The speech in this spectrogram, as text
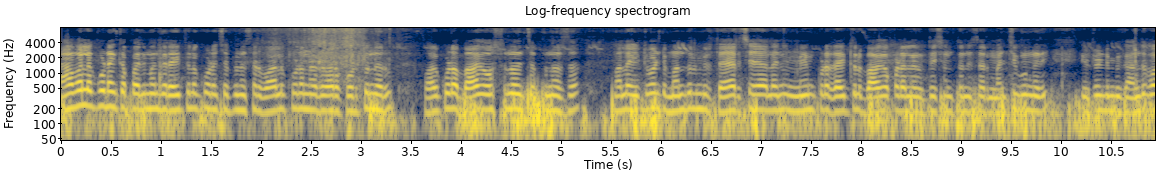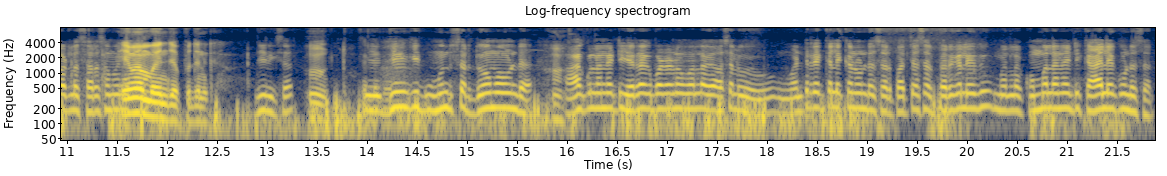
నా వల్ల కూడా ఇంకా పది మంది రైతులకు కూడా చెప్పిన సార్ వాళ్ళు కూడా నా ద్వారా కొడుతున్నారు. వాళ్ళు కూడా బాగా వస్తున్నారని చెప్తున్నారు సార్. మళ్ళీ ఇటువంటి మందులు మీరు తయారు చేయాలని మేము కూడా రైతులు బాగా పడాలనే ఉద్దేశంతో సార్ మంచిగా ఉన్నది ఇటువంటి మీకు అందుబాటులో సరసమైన ఏమేమి పోయింది చెప్పు దీనికి? దీనికి సార్? దీనికి ముందు సార్ దోమ ఉండే. ఆకులు అనేవి ఎర్రగా పడడం వల్ల అసలు వంటి రెక్క లెక్కన ఉండే సార్. పచ్చి అసలు పెరగలేదు మళ్ళీ కొమ్మలు అనేవి కాయలేకుండా సార్.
